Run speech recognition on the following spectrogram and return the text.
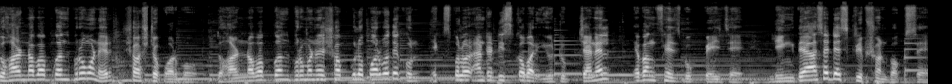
দোহার নবাবগঞ্জ ভ্রমণের ষষ্ঠ পর্ব। দোহার নবাবগঞ্জ ভ্রমণের সবগুলো পর্ব দেখুন explore and discover YouTube channel এবং ফেসবুক পেজে। লিঙ্ক দেওয়া আছে ডেসক্রিপশন বক্সে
